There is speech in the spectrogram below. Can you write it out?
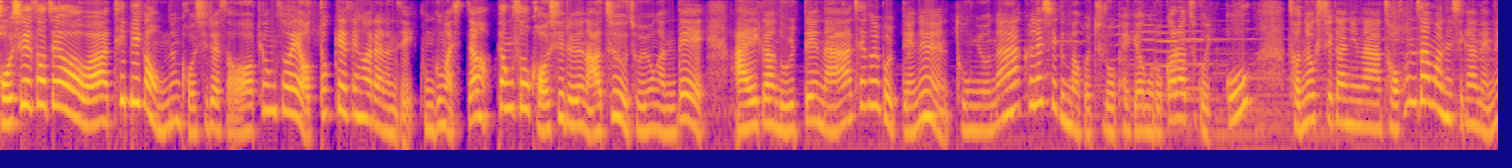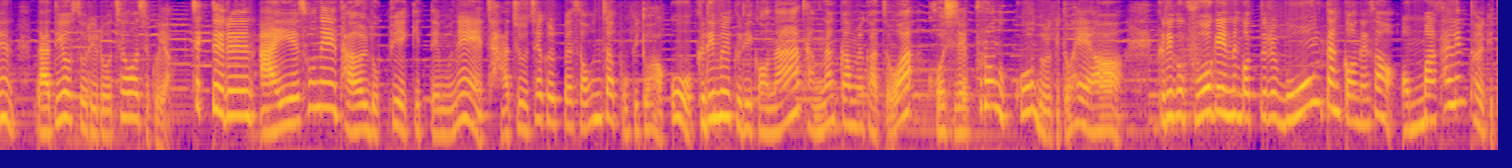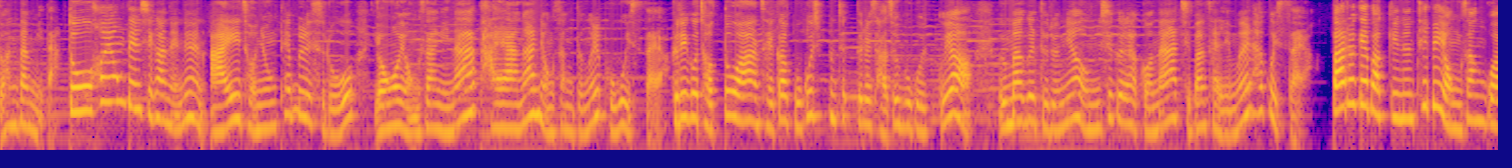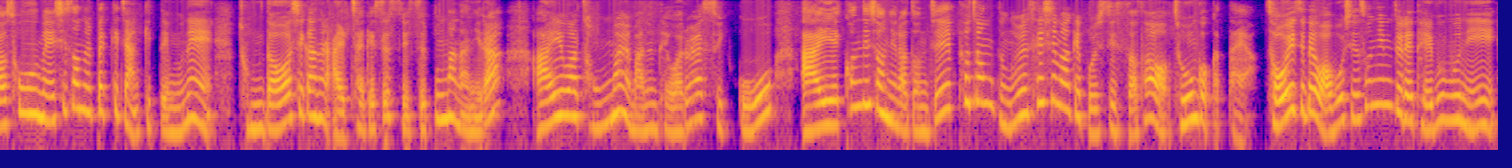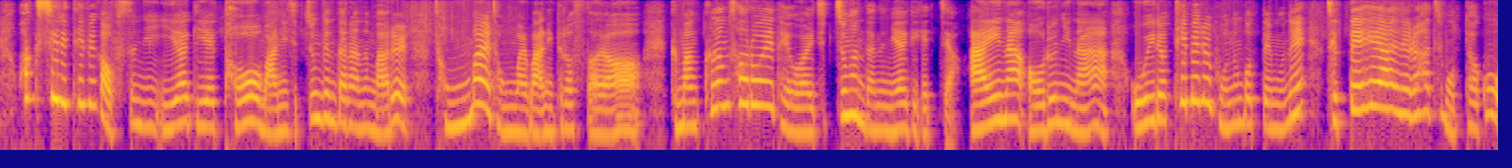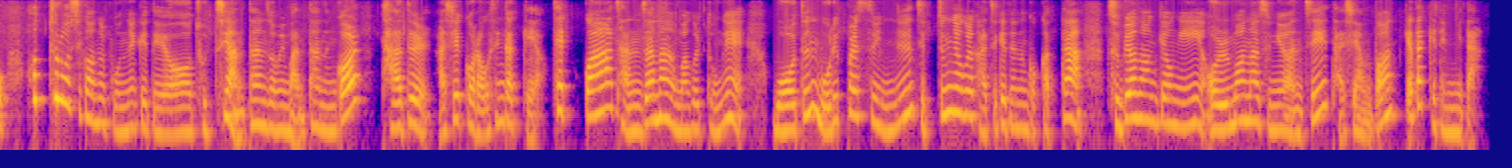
거실 서재화와 TV가 없는 거실에서 평소에 어떻게 생활하는지 궁금하시죠? 평소 거실은 아주 조용한데 아이가 놀 때나 책을 볼 때는 동요나 클래식 음악을 주로 배경으로 깔아주고 있고 저녁 시간이나 저 혼자만의 시간에는 라디오 소리로 채워지고요. 책들은 아이의 손에 닿을 높이에 있기 때문에 자주 책을 빼서 혼자 보기도 하고 그림을 그리거나 장난감을 가져와 거실에 풀어놓고 놀기도 해요. 그리고 부엌에 있는 것들을 몽땅 꺼내서 엄마 살림터 털기 도 한답니다. 또 허용된 시간에는 아이 전용 태블릿으로 영어 영상이나 다양한 영상 등을 보고 있어요. 그리고 저 또한 제가 보고 싶은 책들을 자주 보고 있고요. 음악을 들으며 음식을 하거나 집안 살림을 하고 있어요. 빠르게 바뀌는 TV 영상과 소음에 시선을 뺏기지 않기 때문에 좀 더 시간을 알차게 쓸 수 있을 뿐만 아니라 아이와 정말 많은 대화를 할 수 있고 아이의 컨디션이라든지 표정 등을 세심하게 볼 수 있어서 좋은 것 같아요. 저희 집에 와보신 손님들의 대부분이 확실히 TV가 없으니 이야기에 더 많이 집중된다라는 말을 정말 정말 많이 들었어요. 그만큼 서로의 대화에 집중한다는 이야기겠죠. 아이나 어른이나 오히려 TV를 보는 것 때문에 제때 해야 할 일을 하지 못하고 허투루 시간을 보내게 되어 좋지 않다는 점이 많다는 걸 다들 아실 거라고 생각해요. 책과 잔잔한 음악을 통해 뭐든 몰입할 수 있는 집중력을 가지게 되는 것 같아 주변 환경이 얼마나 중요한지 다시 한번 깨닫게 됩니다.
